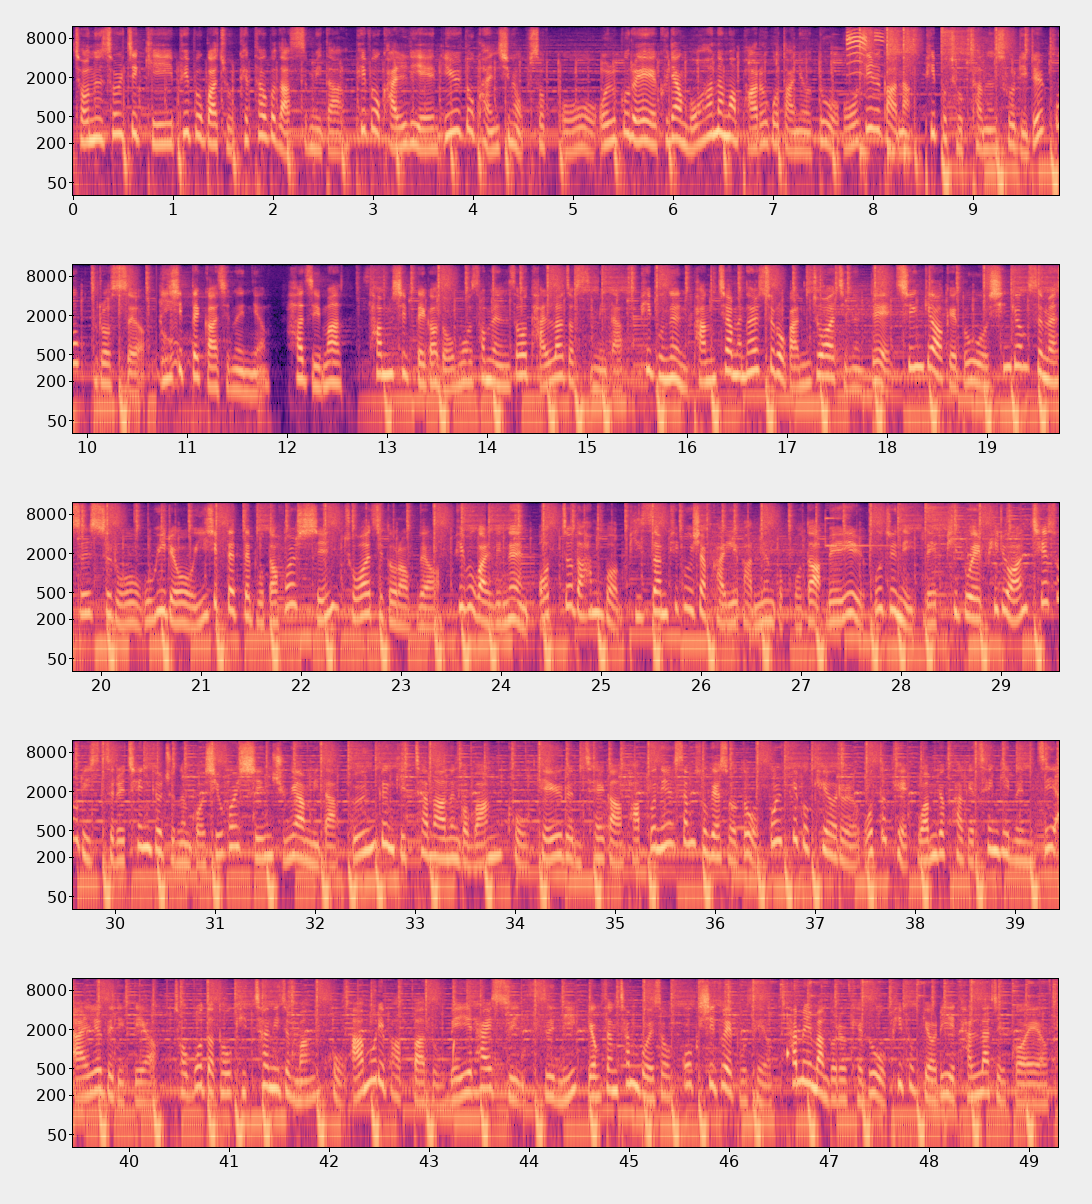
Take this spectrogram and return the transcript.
저는 솔직히 피부가 좋게 타고 났습니다. 피부 관리엔 1도 관심 없었고 얼굴에 그냥 뭐 하나만 바르고 다녀도 어딜 가나 피부 좋다는 소리를 꼭 들었어요. 20대까지는요. 하지만 30대가 넘어서면서 달라졌습니다. 피부는 방치하면 할수록 안 좋아지는데 신기하게도 신경 쓰면 쓸수록 오히려 20대 때보다 훨씬 좋아지더라고요. 피부 관리는 어쩌다 한번 비싼 피부샵 관리 받는 것보다 매일 꾸준히 내 피부에 필요한 체크 리스트를 챙겨주는 것이 훨씬 중요합니다. 은근 귀찮아하는 거 많고 게으른 제가 바쁜 일상 속에서도 꿀피부 케어를 어떻게 완벽하게 챙기는지 알려드릴게요. 저보다 더 귀차니즘 많고 아무리 바빠도 매일 할 수 있으니 영상 참고해서 꼭 시도해보세요. 3일만 노력해도 피부결이 달라질 거예요.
